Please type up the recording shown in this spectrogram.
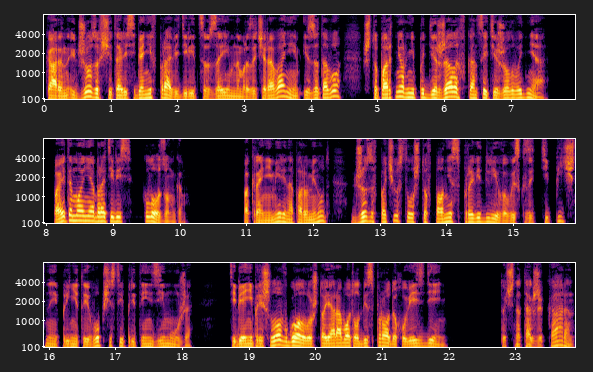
Карен и Джозеф считали себя не вправе делиться взаимным разочарованием из-за того, что партнер не поддержал их в конце тяжелого дня, Поэтому они обратились к лозунгам. По крайней мере, на пару минут Джозеф почувствовал, что вполне справедливо высказать типичные, принятые в обществе претензии мужа. «Тебе не пришло в голову, что я работал без продуху весь день?» Точно так же Карен,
